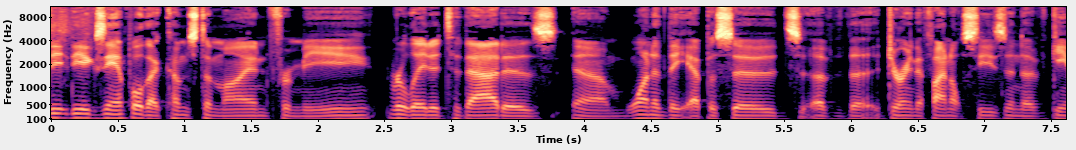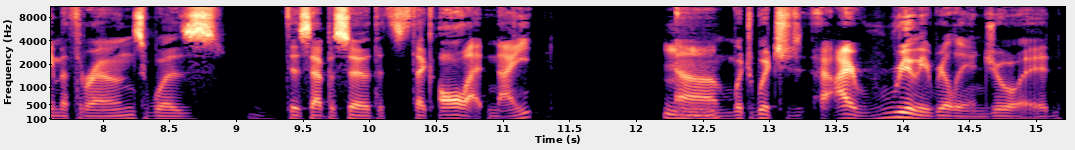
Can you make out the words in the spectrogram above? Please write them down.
The the example that comes to mind for me related to that is um, one of the episodes of the during the final season of Game of Thrones was this episode that's like all at night, mm-hmm. um, which which I really really enjoyed.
